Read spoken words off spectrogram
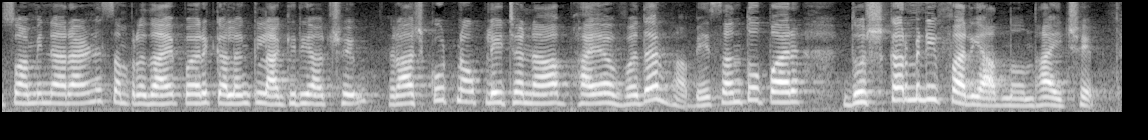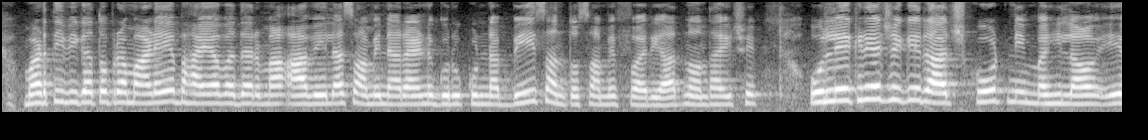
સ્વામિનારાયણ સંપ્રદાય પર કલંક લાગી રહ્યા છે. રાજકોટના ઉપલેટાના ભાયાવદરમાં બે સંતો પર દુષ્કર્મની ફરિયાદ નોંધાઈ છે. મળતી વિગતો પ્રમાણે ભાયાવદરમાં આવેલા સ્વામિનારાયણ ગુરુકુળના બે સંતો સામે ફરિયાદ નોંધાઈ છે. ઉલ્લેખનીય છે કે રાજકોટની મહિલાઓએ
